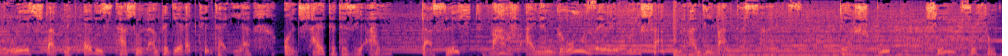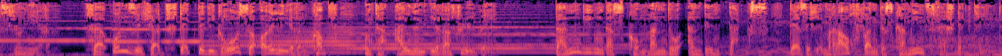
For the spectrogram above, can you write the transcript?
Louis stand mit Eddies Taschenlampe direkt hinter ihr und schaltete sie ein. Das Licht warf einen gruseligen Schatten an die Wand des Saals. Der Spuk schien zu funktionieren. Verunsichert steckte die große Eule ihren Kopf unter einen ihrer Flügel. Dann ging das Kommando an den Dachs, der sich im Rauchfang des Kamins versteckt hielt.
